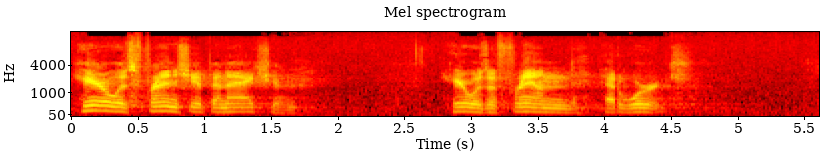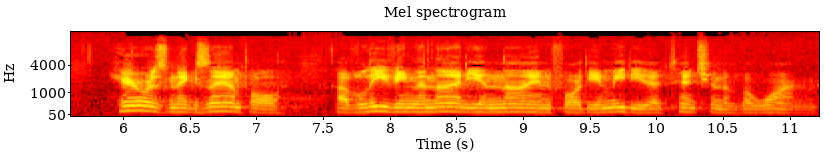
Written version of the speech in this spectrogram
Here was friendship in action. Here was a friend at work. Here was an example of leaving the 90 and 9 for the immediate attention of the one.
